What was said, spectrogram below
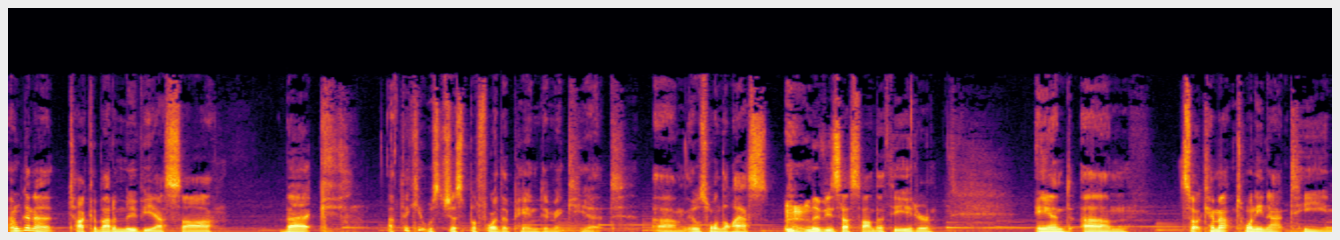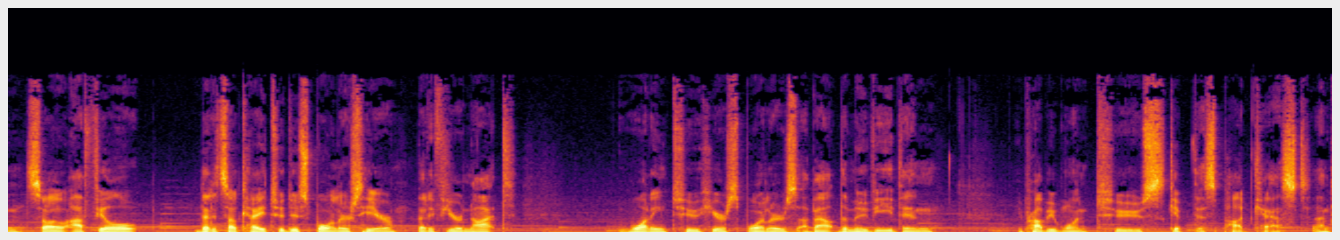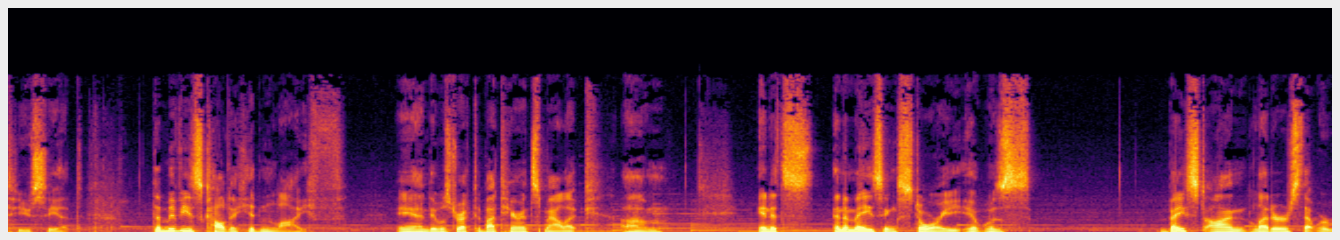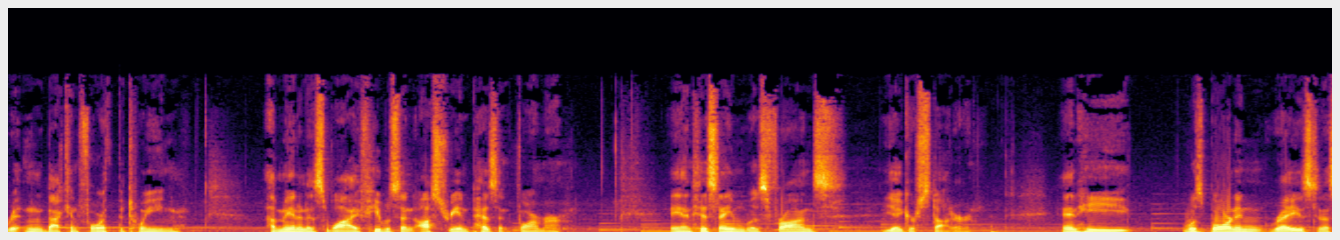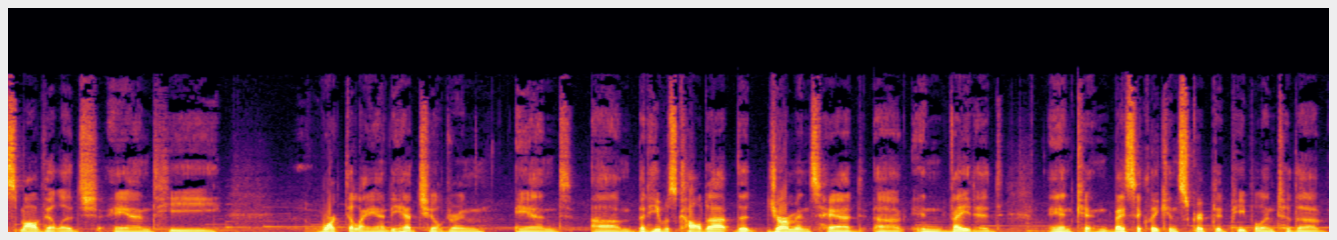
I'm going to talk about a movie I saw back, I think it was just before the pandemic hit. Um, it was one of the last movies I saw in the theater. And um, so it came out in 2019. So I feel that it's okay to do spoilers here. But if you're not wanting to hear spoilers about the movie, then you probably want to skip this podcast until you see it. The movie is called A Hidden Life, and it was directed by Terrence Malick. Um, and it's an amazing story. It was based on letters that were written back and forth between a man and his wife. He was an Austrian peasant farmer, and his name was Franz Jägerstatter. And he was born and raised in a small village, and he worked the land. He had children, and um, but he was called up. The Germans had uh, invaded and con- basically conscripted people into the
